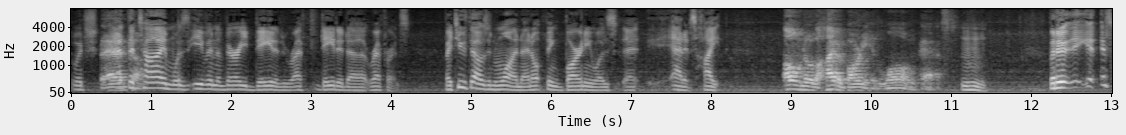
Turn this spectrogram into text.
which Mm. Bad at the time. time was even a very dated ref, dated uh, reference. By 2001, I don't think Barney was at, at its height. oh no, the height of Barney had long passed. But it, it, it's,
